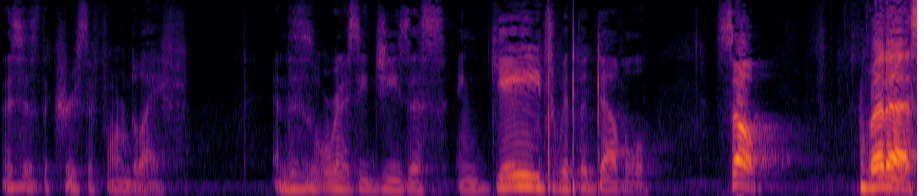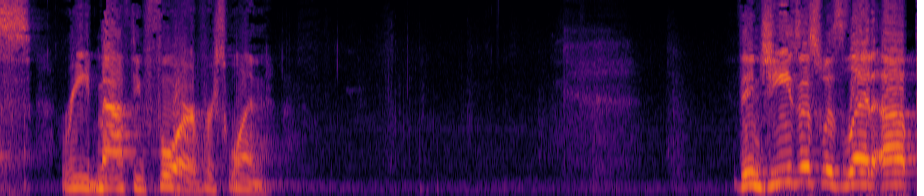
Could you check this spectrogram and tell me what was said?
This is the cruciformed life. And this is what we're going to see Jesus engage with the devil. So, let us read Matthew 4, verse 1. Then Jesus was led up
